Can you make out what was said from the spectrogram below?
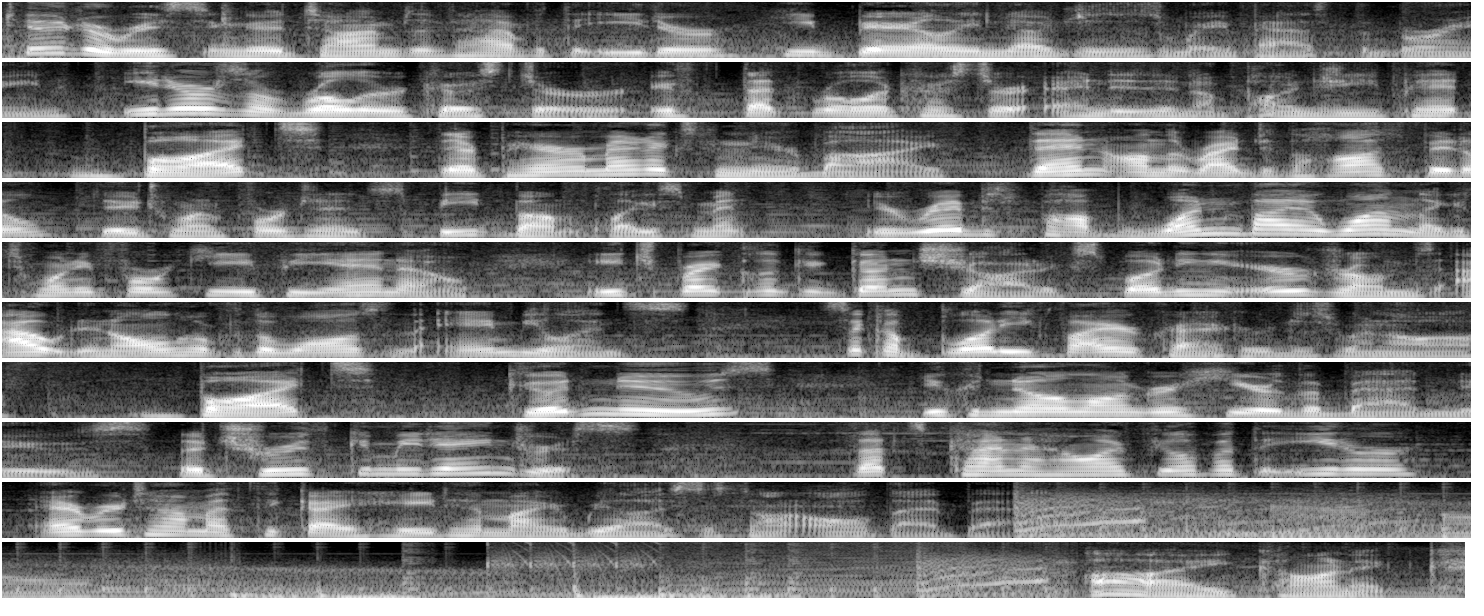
Due to recent good times I've had with the Eater, he barely nudges his way past the brain. Eater's a roller coaster, if that roller coaster ended in a punji pit, but there are paramedics nearby. Then, on the ride to the hospital, due to unfortunate speed bump placement, your ribs pop one by one like a 24 key piano, each break like a gunshot, exploding your eardrums out and all over the walls of the ambulance. It's like a bloody firecracker just went off. But, good news, you can no longer hear the bad news. The truth can be dangerous. That's kind of how I feel about the Eater. Every time I think I hate him, I realize it's not all that bad. Iconic.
